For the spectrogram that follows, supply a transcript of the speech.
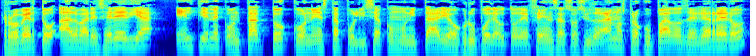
Roberto Álvarez Heredia. Él tiene contacto con esta policía comunitaria o grupo de autodefensas o ciudadanos preocupados de Guerrero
